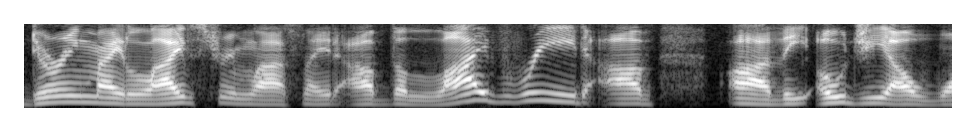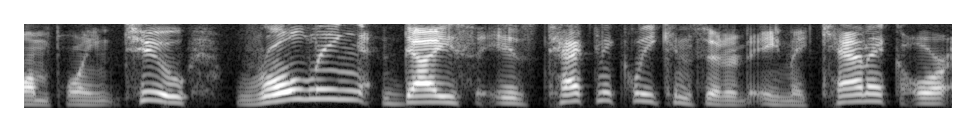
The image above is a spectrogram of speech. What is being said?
during my live stream last night of the live read of uh, the OGL 1.2, rolling dice is technically considered a mechanic or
